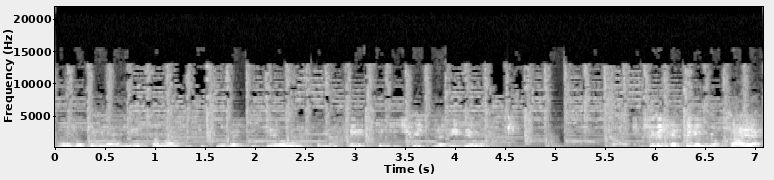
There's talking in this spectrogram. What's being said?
Bonjour tout le monde, je commence une toute nouvelle vidéo, je vais te montrer tout de suite la vidéo. Je vais capter le mur derrière.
